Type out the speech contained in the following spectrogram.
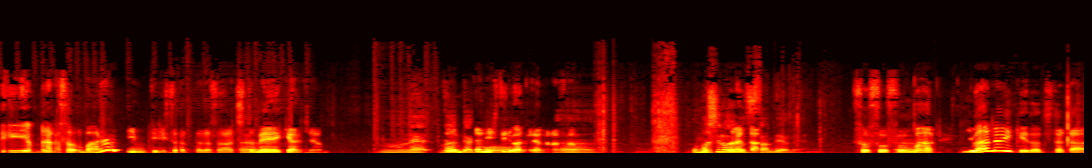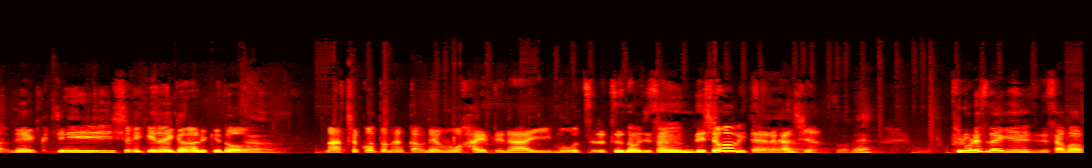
で、やっぱなんかさ、バラエティ見てる人だったらさ、ちょっと免疫あるじゃん。うんね、そなんかこう。うネタにしてるわけだからさ。うん。面白いおじさんだよね。そうそうそう。うんまあ、言わないけど、ちょっとなんかね、口にしちゃいけない感あるけど、うん。まあ、ちょこっとなんかね、もう生えてない、もうツルツルなおじさんでしょみたいな感じじゃん。うそうね。プロレスだけでさ、まあ、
